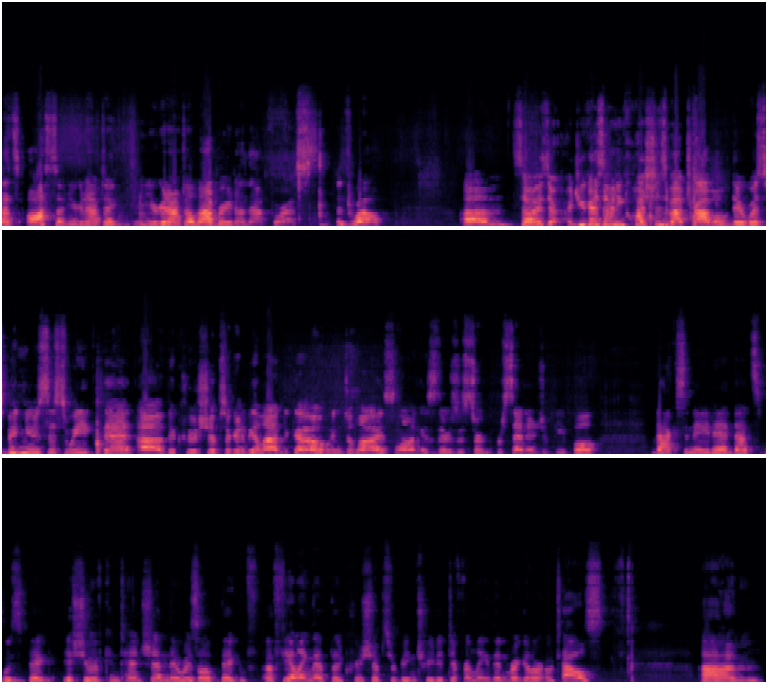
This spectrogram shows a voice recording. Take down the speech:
That's awesome. You're gonna have to you're gonna have to elaborate on that for us as well. Um, so, is there? Do you guys have any questions about travel? There was big news this week that uh, the cruise ships are going to be allowed to go in July, as long as there's a certain percentage of people vaccinated. That was big issue of contention. There was a big a feeling that the cruise ships are being treated differently than regular hotels. Um,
